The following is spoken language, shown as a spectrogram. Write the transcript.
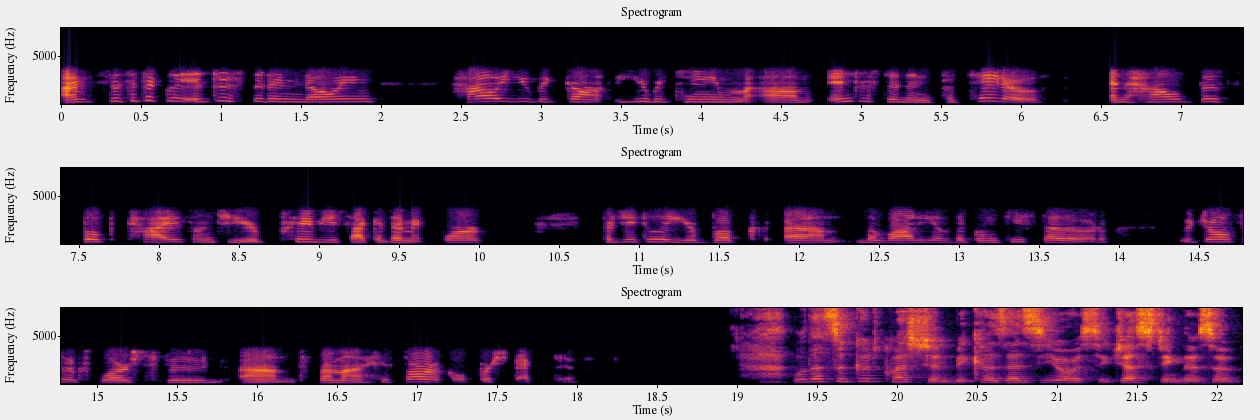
I'm specifically interested in knowing how you become you became um, interested in potatoes and how this book ties onto your previous academic work, particularly your book um, "The Body of the Conquistador," which also explores food um, from a historical perspective. Well, that's a good question because, as you're suggesting, there's a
